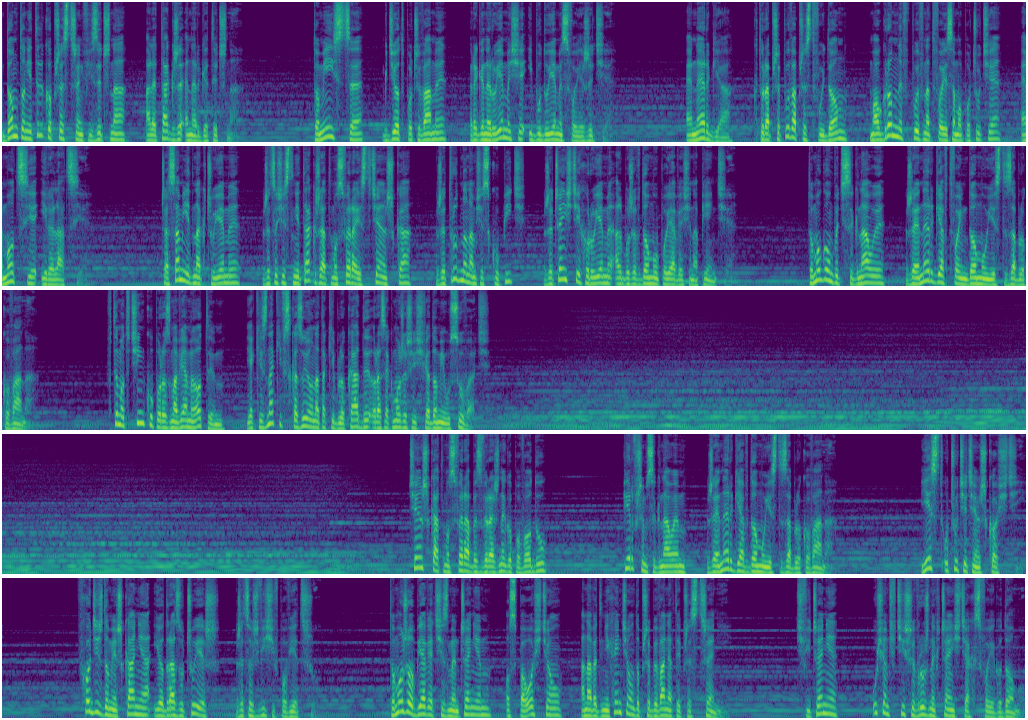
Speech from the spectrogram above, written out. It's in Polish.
Dom to nie tylko przestrzeń fizyczna, ale także energetyczna. To miejsce, gdzie odpoczywamy, regenerujemy się i budujemy swoje życie. Energia, która przepływa przez Twój dom, ma ogromny wpływ na Twoje samopoczucie, emocje i relacje. Czasami jednak czujemy, że coś jest nie tak, że atmosfera jest ciężka, że trudno nam się skupić, że częściej chorujemy albo że w domu pojawia się napięcie. To mogą być sygnały, że energia w Twoim domu jest zablokowana. W tym odcinku porozmawiamy o tym, jakie znaki wskazują na takie blokady oraz jak możesz je świadomie usuwać. Ciężka atmosfera bez wyraźnego powodu pierwszym sygnałem, że energia w domu jest zablokowana. Jest uczucie ciężkości. Wchodzisz do mieszkania i od razu czujesz, że coś wisi w powietrzu. To może objawiać się zmęczeniem, ospałością, a nawet niechęcią do przebywania tej przestrzeni. Ćwiczenie usiądź w ciszy w różnych częściach swojego domu.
